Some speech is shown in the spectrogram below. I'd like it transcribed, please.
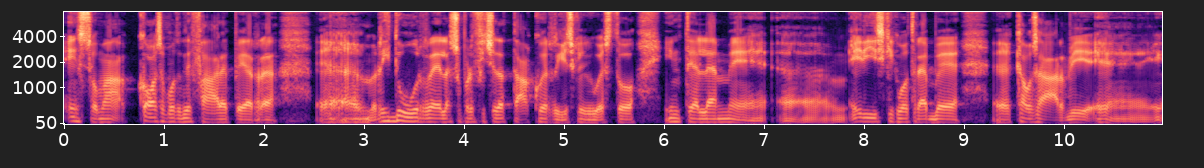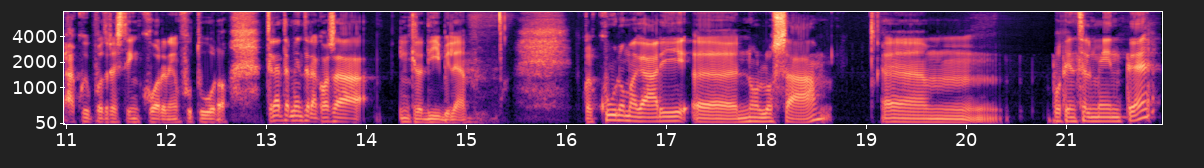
e insomma cosa potete fare per eh, ridurre la superficie d'attacco e il rischio di questo Intel ME eh, e i rischi che potrebbe eh, causarvi e a cui potreste incorrere in futuro. Tenete a mente una cosa incredibile. Qualcuno magari eh, non lo sa, ehm, potenzialmente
